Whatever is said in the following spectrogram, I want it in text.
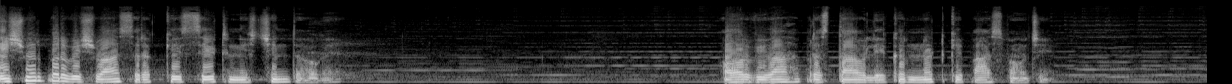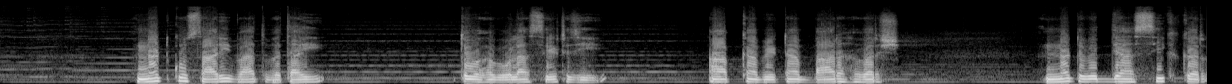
ईश्वर पर विश्वास रख के सेठ निश्चिंत हो गए और विवाह प्रस्ताव लेकर नट के पास पहुँचे। नट को सारी बात बताई तो वह बोला, सेठ जी, आपका बेटा बारह वर्ष नट विद्या सीख कर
